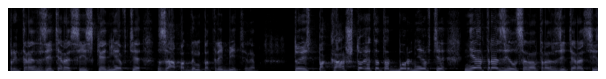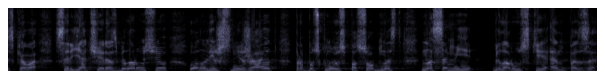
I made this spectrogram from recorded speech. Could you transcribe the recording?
при транзите российской нефти западным потребителям. То есть пока что этот отбор нефти не отразился на транзите российского сырья через Белоруссию, он лишь снижает пропускную способность на сами белорусские НПЗ.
